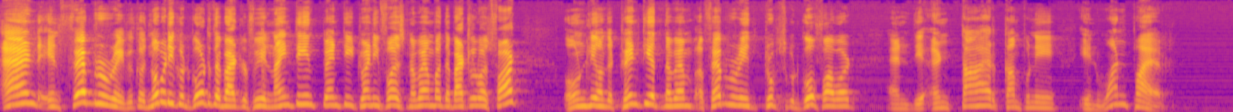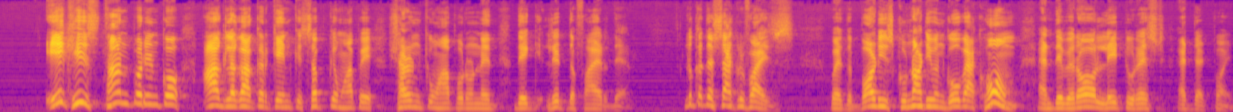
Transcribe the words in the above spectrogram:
And in February, because nobody could go to the battlefield, 19th, 20, 21st November, the battle was fought. Only on the 20th November, uh, February, troops could go forward and the entire company in one pyre एक ही स्थान पर इनको आग लगा करके इनके सबके वहाँ पे शरण के वहाँ पर उन्होंने they lit the fire there look at the sacrifice where the bodies could not even go back home and they were all laid to rest at that point.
